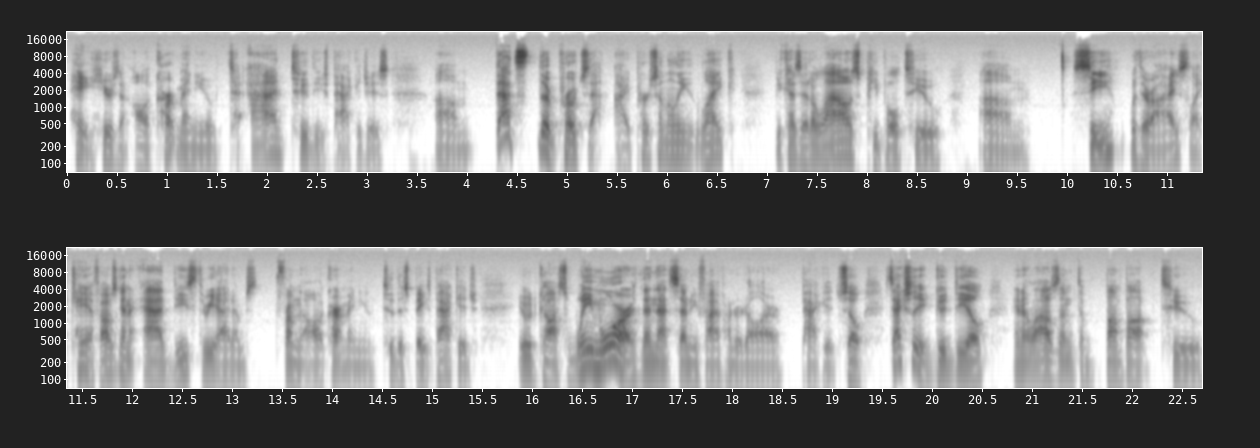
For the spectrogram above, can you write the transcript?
hey, here's an a la carte menu to add to these packages, um, that's the approach that I personally like because it allows people to um, see with their eyes, like, hey, if I was going to add these three items from the a la carte menu to this base package, it would cost way more than that $7,500 package. So it's actually a good deal and it allows them to bump up to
